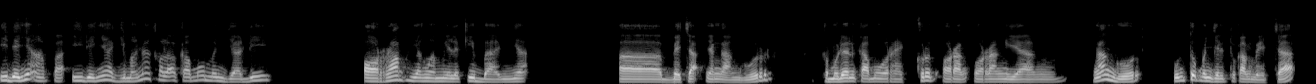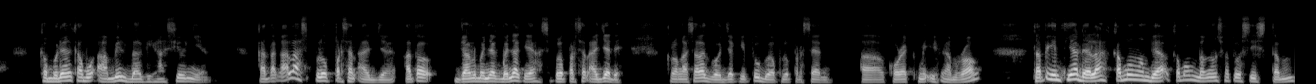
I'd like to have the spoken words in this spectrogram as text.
idenya apa? Idenya gimana kalau kamu menjadi orang yang memiliki banyak uh, becak yang nganggur, kemudian kamu rekrut orang-orang yang nganggur untuk menjadi tukang becak, kemudian kamu ambil bagi hasilnya katakanlah 10% aja atau jangan banyak-banyak ya, 10% aja deh. Kalau nggak salah Gojek itu 20%, uh, eh, correct me if I'm wrong. Tapi intinya adalah kamu kamu membangun suatu sistem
